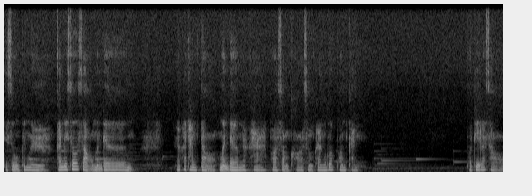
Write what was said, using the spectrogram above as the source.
จะสูงขึ้นมากันด้วยโซ่สองเหมือนเดิม แล้วก็ทำต่อเหมือนเดิมนะคะ พอสองคอสองครั้งรวบพร้อมกันปลดทีละสอง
